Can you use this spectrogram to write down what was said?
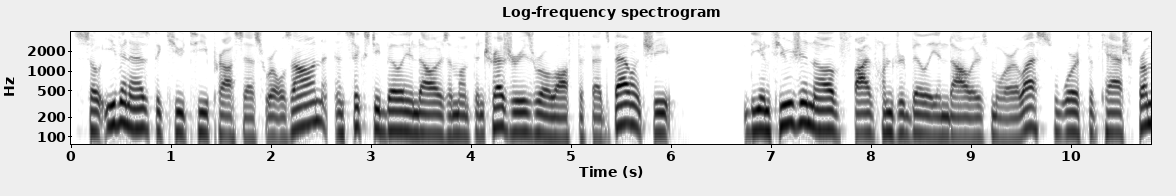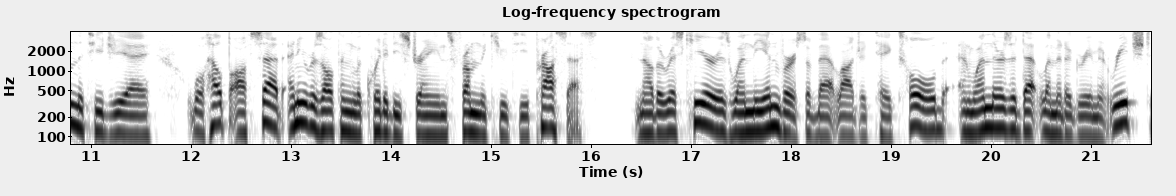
So even as the QT process rolls on and $60 billion a month in treasuries roll off the Fed's balance sheet, the infusion of $500 billion more or less worth of cash from the TGA will help offset any resulting liquidity strains from the QT process. Now, the risk here is when the inverse of that logic takes hold, and when there's a debt limit agreement reached,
